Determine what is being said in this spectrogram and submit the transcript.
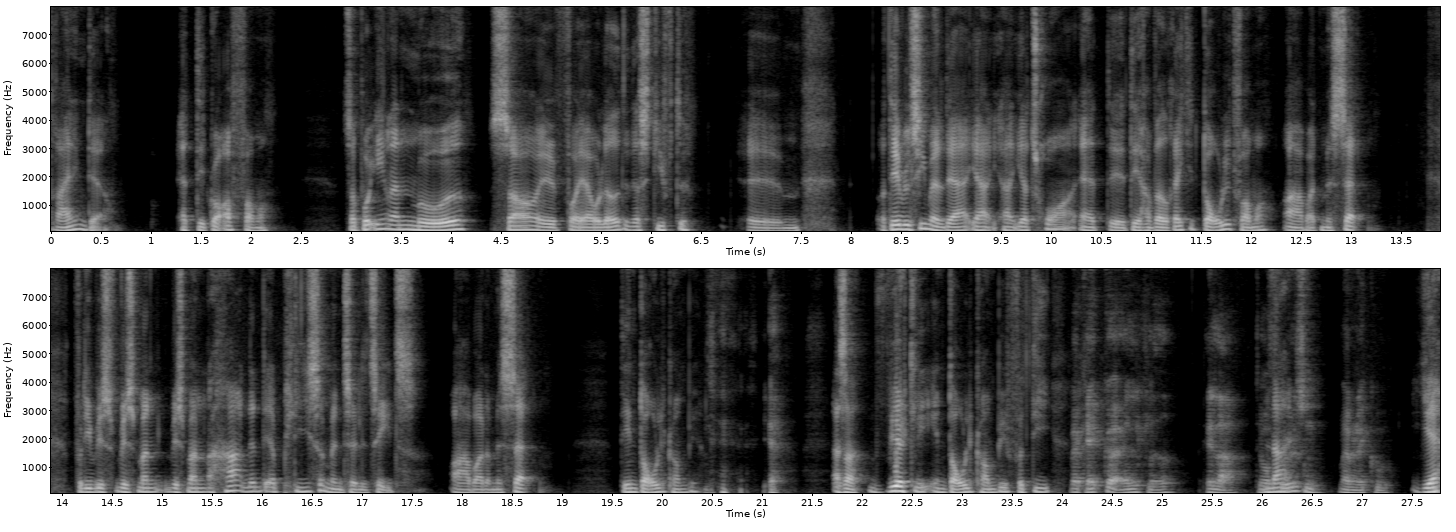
drejning der, at det går op for mig. Så på en eller anden måde, så øh, får jeg jo lavet det der stifte. Øh, og det vil sige med det er, jeg, jeg, jeg tror, at øh, det har været rigtig dårligt for mig at arbejde med salg. Fordi hvis, hvis, man, hvis man har den der pleaser-mentalitet og arbejder med salg, det er en dårlig kombi. ja. Altså virkelig en dårlig kombi, fordi... Man kan ikke gøre alle glade. Eller det var nej, følelsen, man ikke kunne. Ja,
